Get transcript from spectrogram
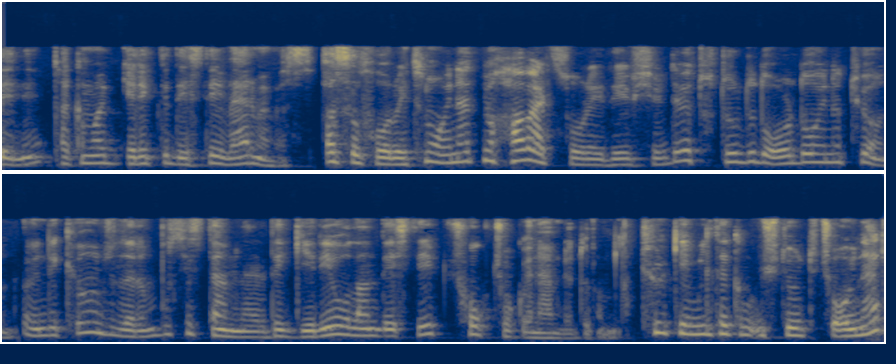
Nedeni takıma gerekli desteği vermemesi. Asıl forvetini oynatmıyor. Havertz orayı devşirdi ve tuturdu da orada oynatıyor onu. Öndeki oyuncuların bu sistemlerde geriye olan desteği çok çok önemli durumda. Türkiye milli takım 3-4-3 oynar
